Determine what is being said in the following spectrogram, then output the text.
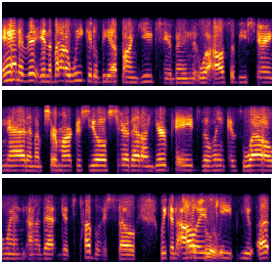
And if it, in about a week, it'll be up on YouTube, and we'll also be sharing that. And I'm sure Marcus, you'll share that on your page, the link as well, when uh, that gets published. So we can always Absolutely. keep you up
